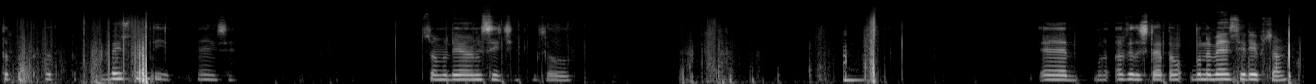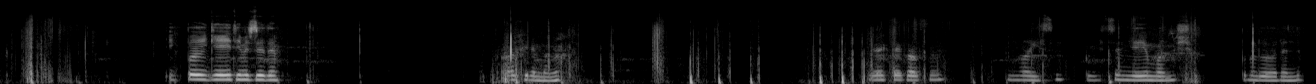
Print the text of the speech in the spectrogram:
Patı patı patı. Ben üstüne değil. Neyse. Zombilerin ölmesi için. Güzel oldu. Ee, arkadaşlar bunu ben seri yapacağım. İlk bölgeyi temizledim. Aferin bana. Yemekte kalsın. Bunlar gitsin. Bu gitsin. Yayın varmış. Bunu da öğrendim.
